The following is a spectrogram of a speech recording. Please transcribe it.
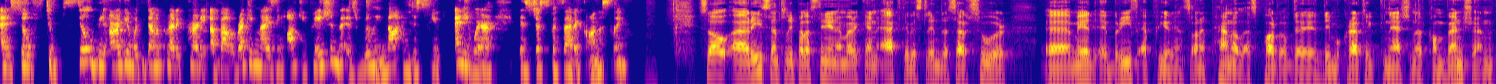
and so to still be arguing with the Democratic Party about recognizing occupation that is really not in dispute anywhere is just pathetic, honestly. So uh, recently, Palestinian American activist Linda Sarsour uh, made a brief appearance on a panel as part of the Democratic National Convention,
